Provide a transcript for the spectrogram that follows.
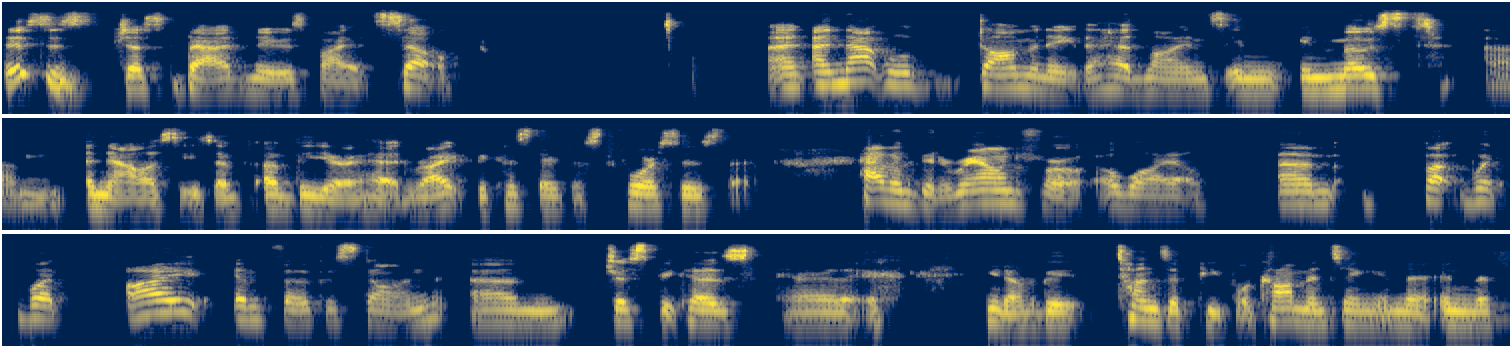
This is just bad news by itself. And, and that will dominate the headlines in, in most um, analyses of, of the year ahead, right? Because they're just forces that haven't been around for a while. Um, but what, what I am focused on, um, just because uh, you know, there'll be tons of people commenting in the in the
